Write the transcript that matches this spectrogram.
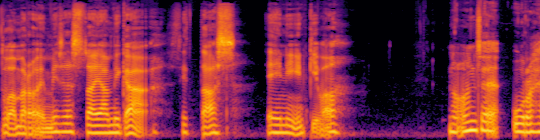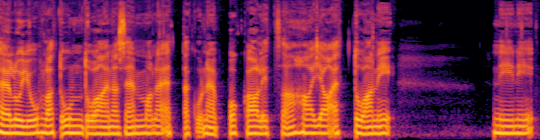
tuomaroimisessa ja mikä sitten taas ei niin kivaa? No on se urheilujuhla tuntuu aina semmoinen, että kun ne pokaalit saa jaettua, niin, niin, niin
